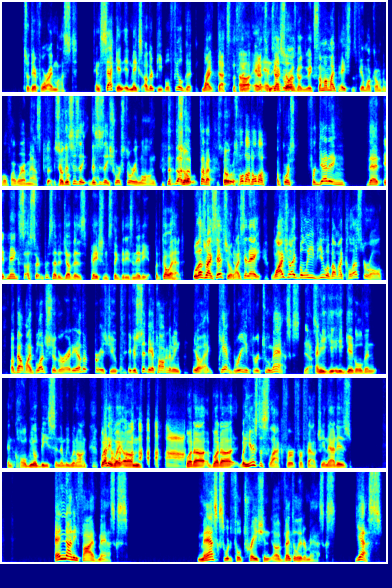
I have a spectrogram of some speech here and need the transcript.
so therefore I must." And second, it makes other people feel good. Right. That's the thing. Uh, and, that's and, exactly and so, where I was going to make some of my patients feel more comfortable if I wear a mask. So, so this is a this is a short story long. so, time, time of course, hold on, hold on. Of course, forgetting that it makes a certain percentage of his patients think that he's an idiot. But go ahead. Well, that's what I said to him. I said, "Hey, why should I believe you about my cholesterol, about my blood sugar, or any other issue if you're sitting there talking to me? You know, I can't breathe through two masks." Yes. And he he, he giggled and and called me obese and then we went on but anyway um but uh but uh but here's the slack for for fauci and that is n95 masks masks with filtration uh, ventilator masks yes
